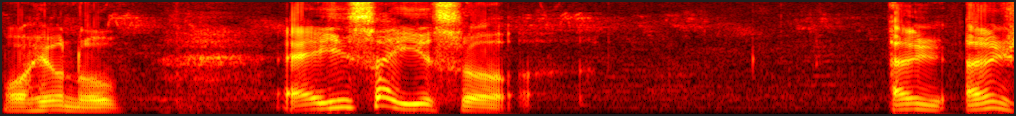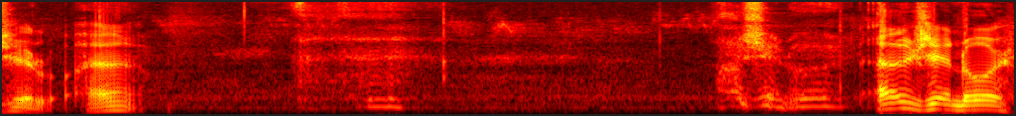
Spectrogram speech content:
Morreu novo. É isso aí, senhor. An- Ângelo, An- Agenor. Angenor.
